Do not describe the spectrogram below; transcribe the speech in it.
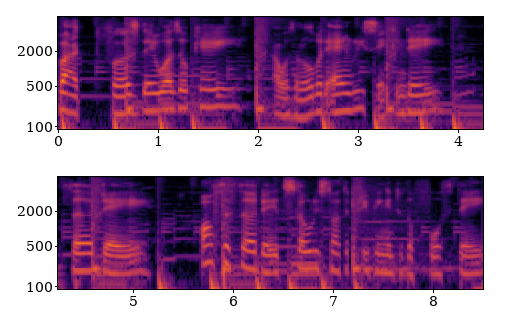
But first day was okay I was a little bit angry. Second day, third day. The third day, it slowly started creeping into the fourth day,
